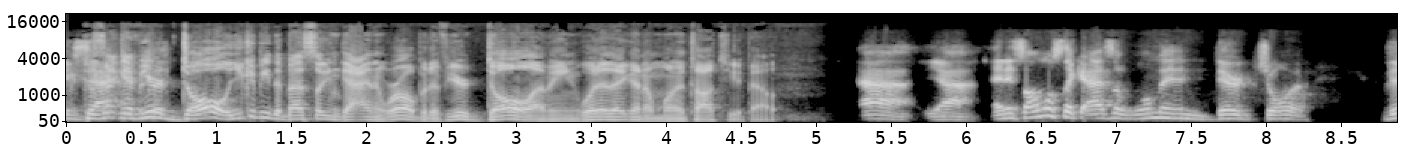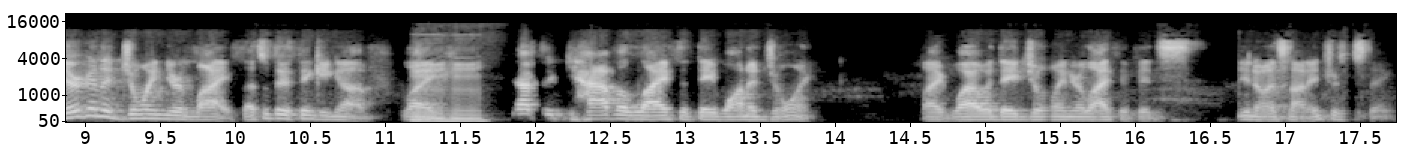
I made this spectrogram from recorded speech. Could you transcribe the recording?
exactly. like if you're dull you could be the best looking guy in the world but if you're dull i mean what are they going to want to talk to you about Yeah, yeah. And it's almost like as a woman, they're join they're gonna join your life. That's what they're thinking of. Like Mhm. you have to have a life that they want to join. Like, why would they join your life if it's you know it's not interesting?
